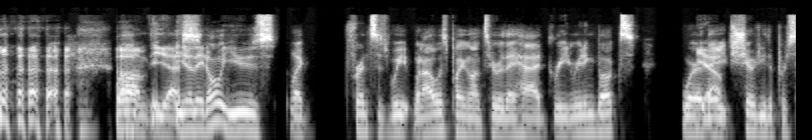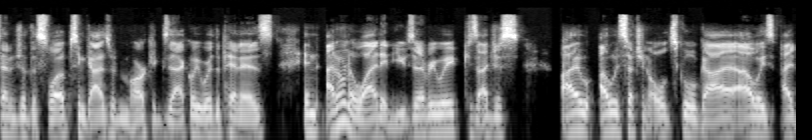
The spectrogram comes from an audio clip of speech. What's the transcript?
Well, um, yes. you know, they don't use like, for instance, we when I was playing on tour, they had green reading books where Yeah. they showed you the percentage of the slopes and guys would mark exactly where the pin is. And I don't know why I didn't use it every week because I just I I was such an old school guy. I always I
